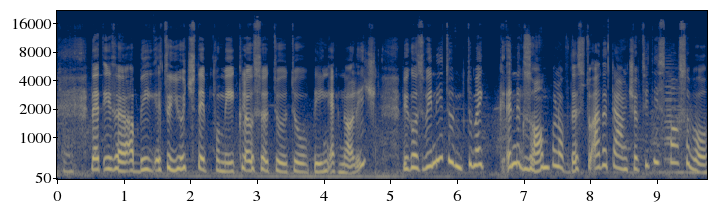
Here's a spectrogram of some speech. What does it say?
that is a, a big, it's a huge step for me closer to, to being acknowledged because we need to, to make an example of this to other townships. It is possible.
